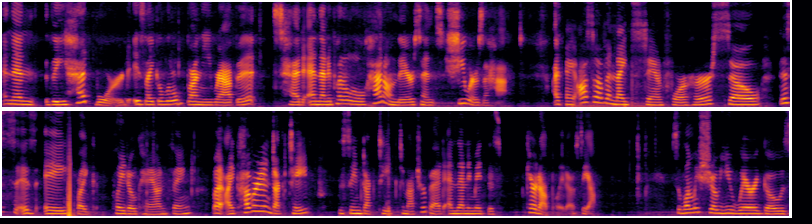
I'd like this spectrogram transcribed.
And then the headboard is like a little bunny rabbit's head and then I put a little hat on there since she wears a hat. I also have a nightstand for her. So this is a like Play-Doh can thing. But I covered in duct tape the same duct tape to match her bed, and then I made this carrot out Play-Doh, so yeah. So let me show you where it goes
